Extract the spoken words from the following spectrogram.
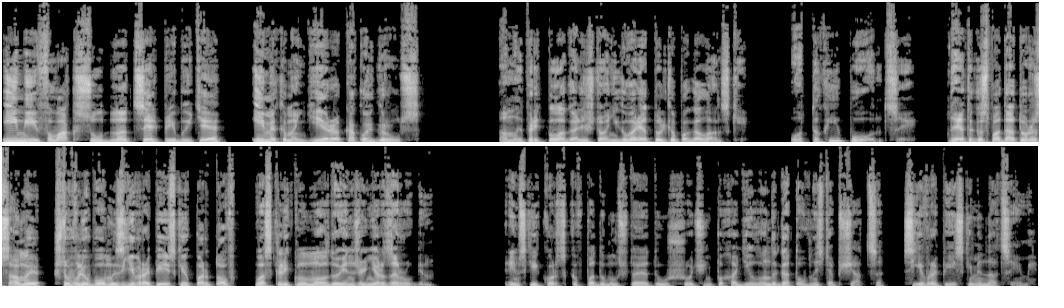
Имя и флаг судна, цель прибытия, имя командира, какой груз. А мы предполагали, что они говорят только по-голландски. Вот так японцы. Да это, господа, то же самое, что в любом из европейских портов, воскликнул молодой инженер Зарубин. Римский Корсаков подумал, что это уж очень походило на готовность общаться с европейскими нациями.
